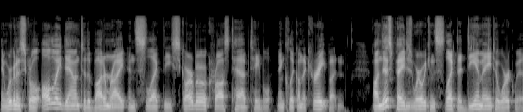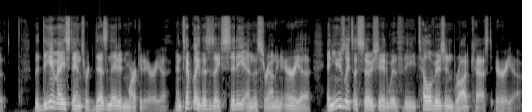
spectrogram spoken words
and we're going to scroll all the way down to the bottom right and select the Scarborough crosstab table and click on the create button. On this page is where we can select a DMA to work with. The DMA stands for Designated Market Area, and typically this is a city and the surrounding area, and usually it's associated with the television broadcast area.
